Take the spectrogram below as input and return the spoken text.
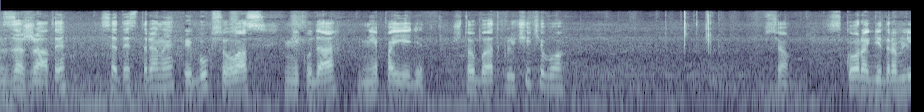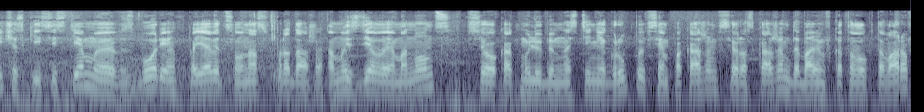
зажаты с этой стороны, и букс у вас никуда не поедет. Чтобы отключить его, все. Скоро гидравлические системы в сборе появятся у нас в продаже. А мы сделаем анонс. Все, как мы любим, на стене группы. Всем покажем, все расскажем, добавим в каталог товаров.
